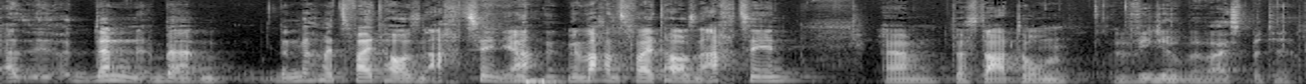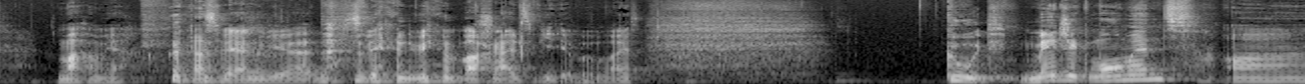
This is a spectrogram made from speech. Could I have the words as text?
also, dann, dann machen wir 2018, ja? Wir machen 2018. Ähm, das Datum. Videobeweis bitte. Machen wir. Das werden wir, das werden wir machen als Videobeweis. Gut, Magic Moments, äh,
